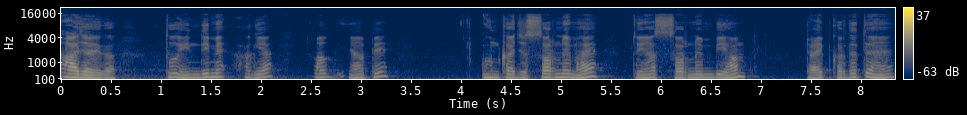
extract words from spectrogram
आ जाएगा। तो हिंदी में आ गया। अब यहाँ पे उनका जो सर नेम है तो यहाँ सर नेम भी हम टाइप कर देते हैं।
